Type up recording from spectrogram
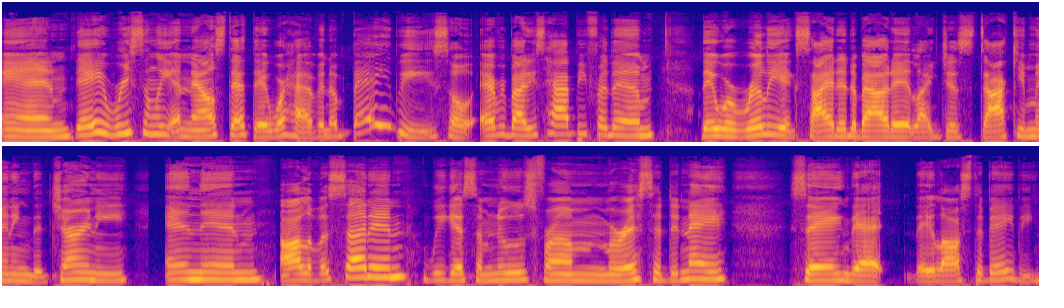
and they recently announced that they were having a baby. So everybody's happy for them. They were really excited about it, like just documenting the journey. And then all of a sudden, we get some news from Marissa Da Nae saying that they lost the baby.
